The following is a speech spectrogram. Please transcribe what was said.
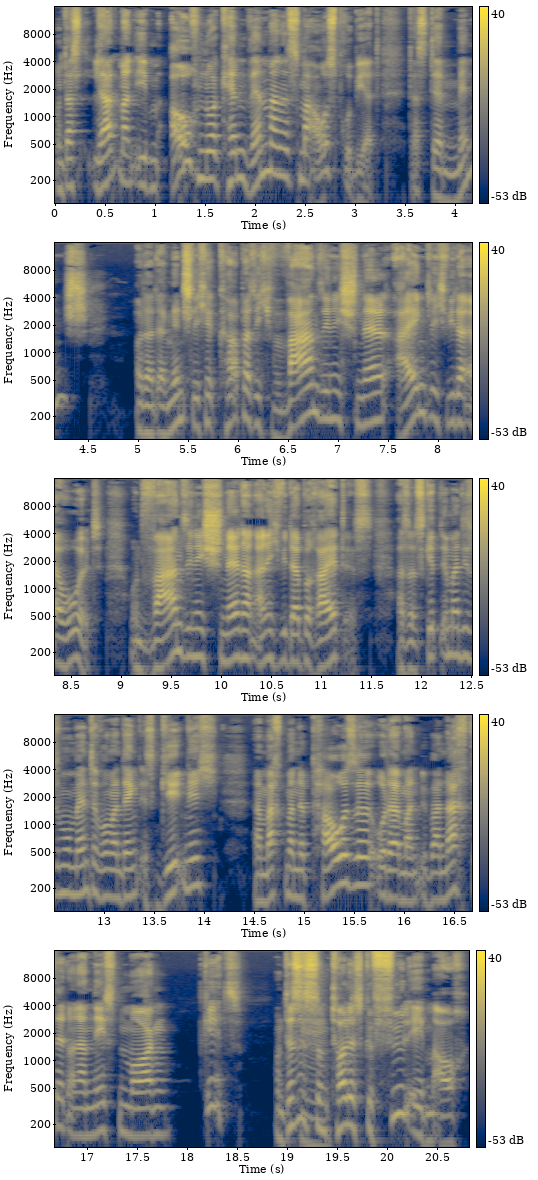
und das lernt man eben auch nur kennen, wenn man es mal ausprobiert, dass der Mensch oder der menschliche Körper sich wahnsinnig schnell eigentlich wieder erholt und wahnsinnig schnell dann eigentlich wieder bereit ist. Also es gibt immer diese Momente, wo man denkt, es geht nicht, dann macht man eine Pause oder man übernachtet und am nächsten Morgen geht's. Und das ist mhm. so ein tolles Gefühl eben auch.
